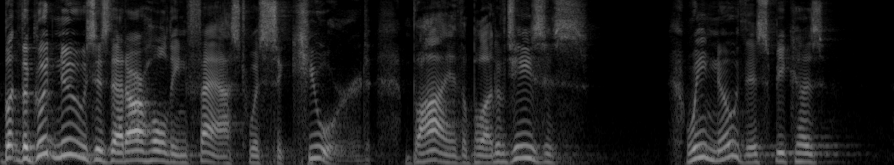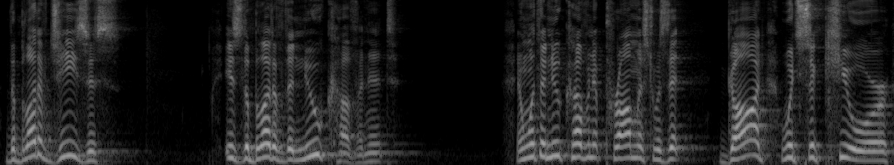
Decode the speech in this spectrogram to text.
but the good news is that our holding fast was secured by the blood of Jesus. We know this because the blood of Jesus is the blood of the new covenant. And what the new covenant promised was that God would secure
